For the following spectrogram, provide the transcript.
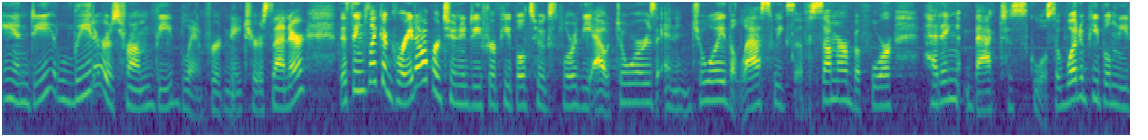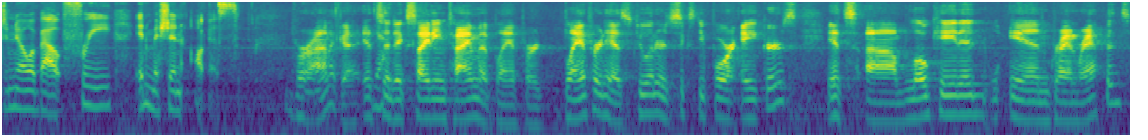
Andy, leaders from the Blandford Nature Center. This seems like a great opportunity for people to explore the outdoors and enjoy the last weeks of summer before heading back to school. So what do people need to know about free admission August? Veronica, it's Yeah. an exciting time at Blandford. Blandford has 264 acres. It's um, located in Grand Rapids.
